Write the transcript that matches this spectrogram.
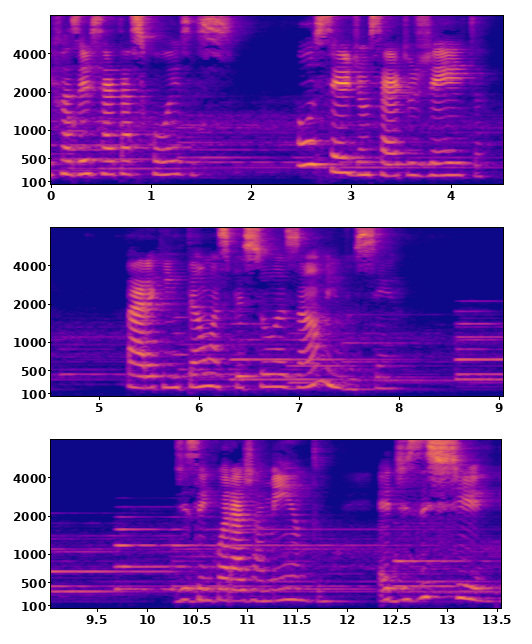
e fazer certas coisas, ou ser de um certo jeito, para que então as pessoas amem você. Desencorajamento é desistir,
